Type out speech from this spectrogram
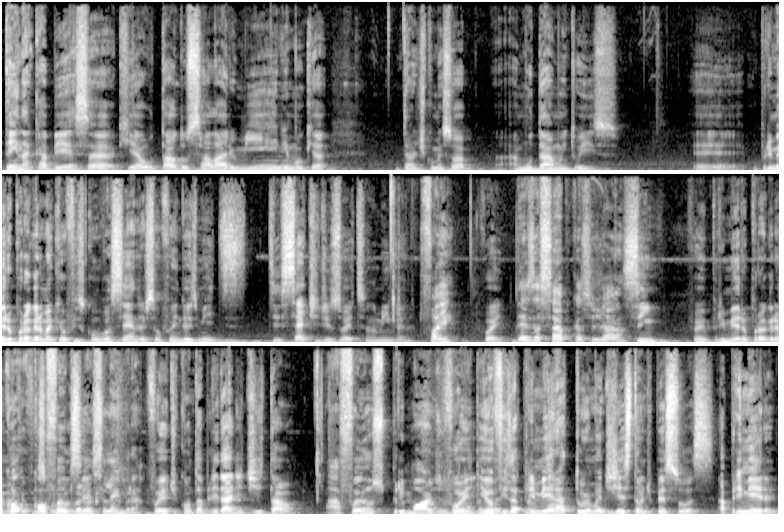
tem na cabeça que é o tal do salário mínimo, que é... então a gente começou a, a mudar muito isso. É, o primeiro programa que eu fiz com você, Anderson, foi em 2017, 18, se eu não me engano. Foi? Foi. Desde essa época você já. Sim, foi o primeiro programa qual, que eu fiz com você. Qual foi o programa, você lembra? Foi o de contabilidade digital. Ah, foi os primórdios. Foi. E eu fiz a primeira turma de gestão de pessoas. A primeira.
